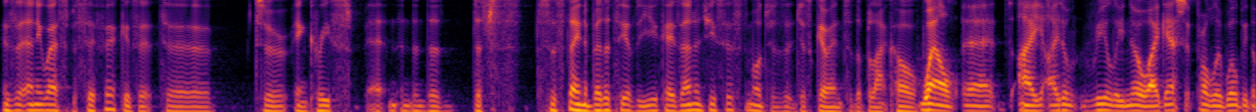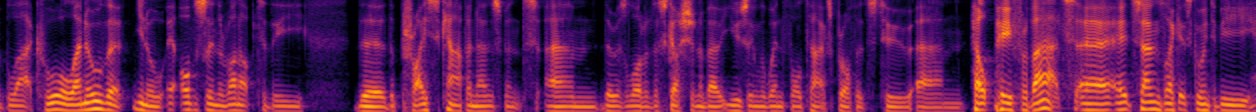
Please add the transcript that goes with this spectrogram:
Is it anywhere specific? Is it to to increase uh, the, the, the sustainability of the UK's energy system, or does it just go into the black hole? Well, uh, I I don't really know. I guess it probably will be the black hole. I know that you know, obviously in the run up to the the the price cap announcement, um, there was a lot of discussion about using the windfall tax profits to um, help pay for that. Uh, it sounds like it's going to be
